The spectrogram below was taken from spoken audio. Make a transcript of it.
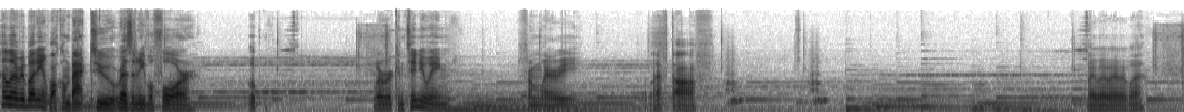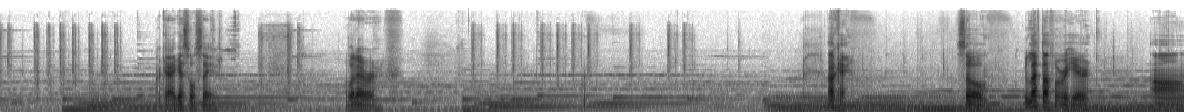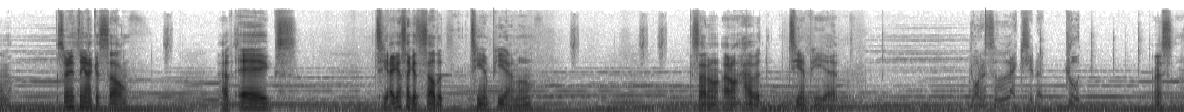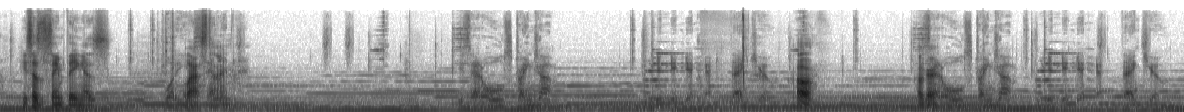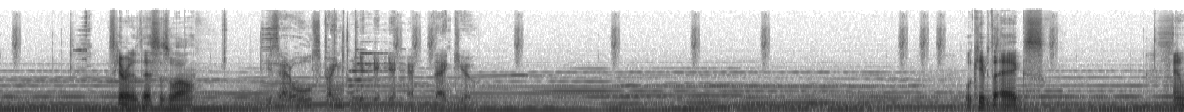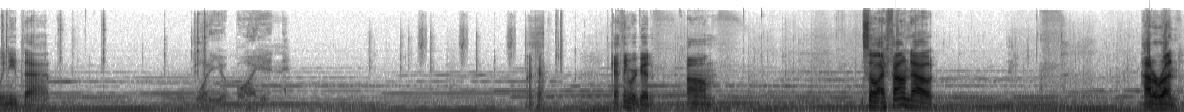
Hello everybody and welcome back to Resident Evil 4. Oop. Where we're continuing from where we left off. Wait, wait, wait, wait, what? Okay, I guess we'll save. Whatever. Okay. So, we left off over here. Um, is there anything I could sell? Have eggs. T I guess I could sell the TMP ammo. Cause I don't, I don't have a TMP yet. Got a selection of good. That's, he says the same thing as last time. Is that all, stranger? Thank you. Oh. Okay. Is that all, stranger? Thank you. Let's get rid of this as well. Is that all, stranger? Thank you. We'll keep the eggs. And we need that. What are you buying? Okay. Okay, I think we're good. Um So I found out how to run.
